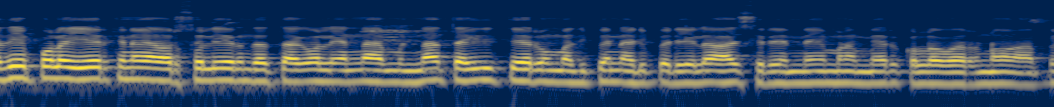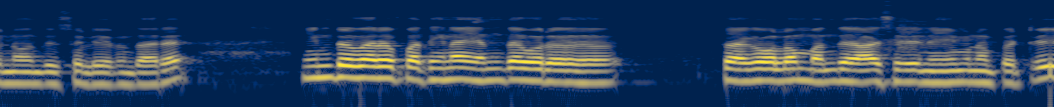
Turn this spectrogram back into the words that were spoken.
அதே போல் ஏற்கனவே அவர் சொல்லியிருந்த தகவல் என்ன அப்படின்னா தகுதி தேர்வு மதிப்பெண் அடிப்படையில் ஆசிரியர் நியமனம் மேற்கொள்ள வரணும் அப்படின்னு வந்து சொல்லியிருந்தார். இன்று வரை பார்த்திங்கன்னா எந்த ஒரு தகவலும் வந்து ஆசிரியர் நியமனம் பற்றி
